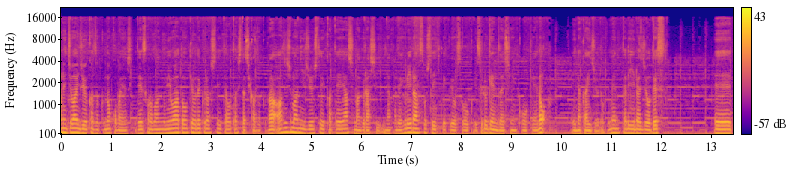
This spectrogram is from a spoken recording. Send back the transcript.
こんにちは、移住家族の小林です。この番組は東京で暮らしていた私たち家族が淡路島に移住している家庭や島暮らし、田舎でフリーランスとして生きていく様子をお送りする現在進行形の田舎移住ドキュメンタリーラジオです。えー、っ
